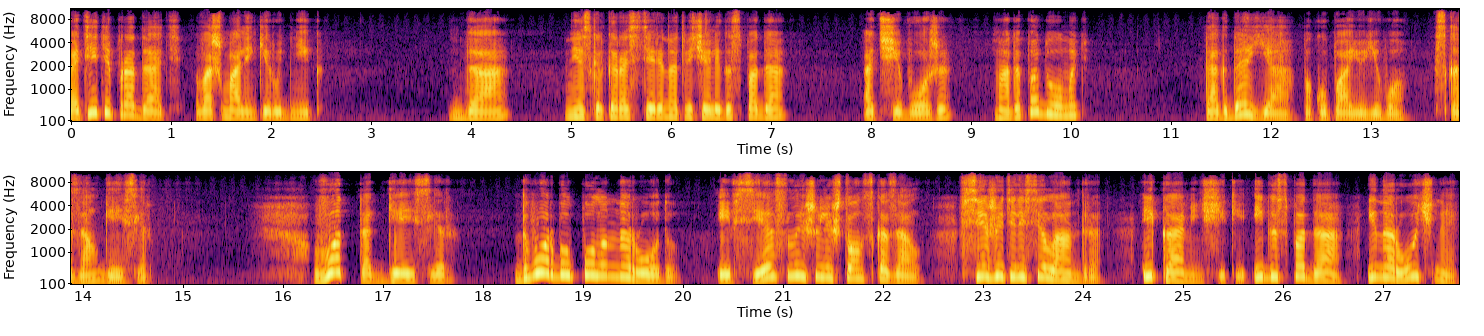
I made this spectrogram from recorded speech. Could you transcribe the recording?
хотите продать ваш маленький рудник?» «Да», — несколько растерянно отвечали господа. «Отчего же? Надо подумать». «Тогда я покупаю его», — сказал Гейслер. Вот так Гейслер. Двор был полон народу, и все слышали, что он сказал. Все жители Селандра, и каменщики, и господа, и нарочные.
